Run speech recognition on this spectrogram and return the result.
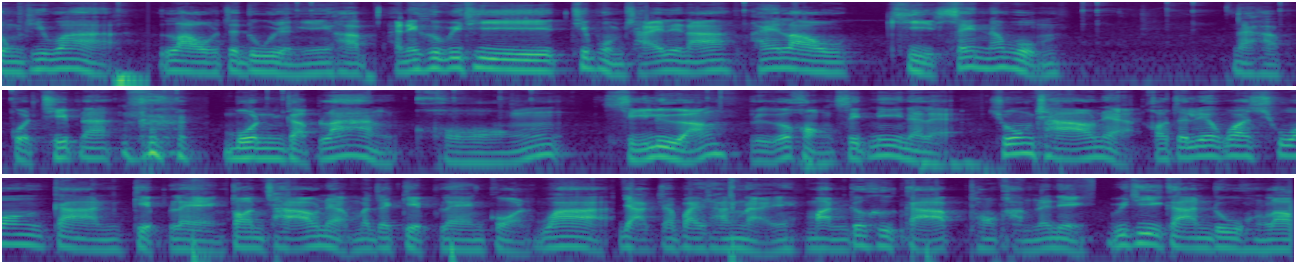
ตรงที่ว่าเราจะดูอย่างนี้ครับ อันนี้คือวิธีที่ผมใช้เลยนะ ให้เราขีดเส้นนะผม นะครับกดชิปนะ บนกับล่างของสีเหลืองหรือก็ของซิดนีย์นั่นแหละ ช่วงเช้าเนี่ยเขาจะเรียกว่าช่วงการเก็บแรง ตอนเช้าเนี่ยมันจะเก็บแรงก่อนว่าอยากจะไปทางไหน มันก็คือกราฟทองคำนั่นเอง วิธีการดูของเรา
